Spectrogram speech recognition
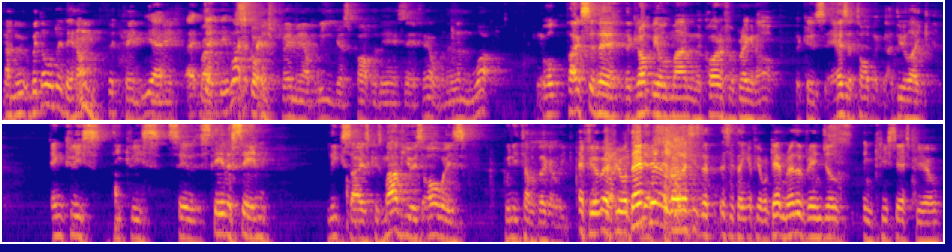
And we'd already had the 10 Yeah, team, uh, well, did they what? Scottish Premier League as part of the SFL, and it didn't work. Well, thanks to the, the grumpy old man in the corner for bringing it up because it is a topic that I do like. Increase, decrease, stay, stay the same league size. Because my view is always we need to have a bigger league. If you if you were definitely well, this is the this is the thing. If you were getting rid of Rangers, increase the SPL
